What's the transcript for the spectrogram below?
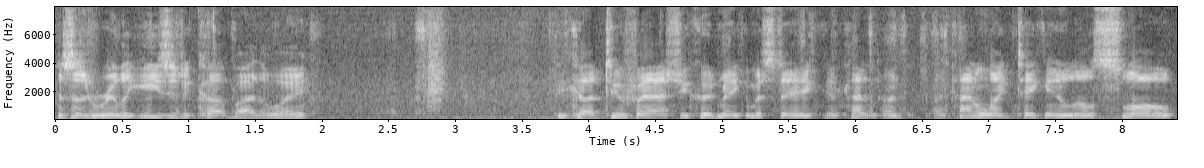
This is really easy to cut by the way. If you cut too fast, you could make a mistake. I kind of, I kind of like taking it a little slow,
